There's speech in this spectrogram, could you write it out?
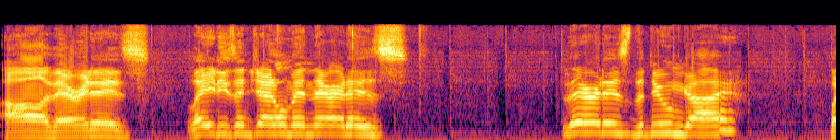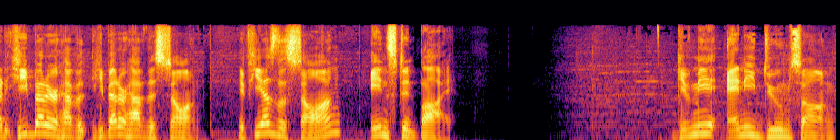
Oh, there it is. Ladies and gentlemen, there it is. There it is, the Doom guy. But he better have a, he better have this song. If he has the song, instant buy. Give me any Doom song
